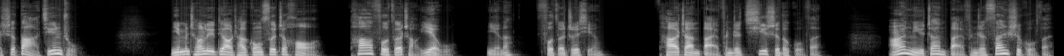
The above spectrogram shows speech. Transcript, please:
是大金主。你们成立调查公司之后，他负责找业务，你呢负责执行。他占百分之七十的股份，而你占百分之三十股份。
